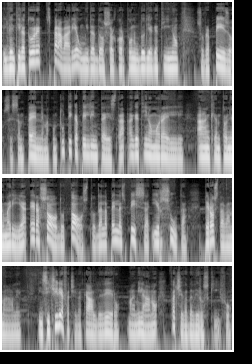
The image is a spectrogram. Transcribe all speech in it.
Il ventilatore sparava aria umida addosso al corpo nudo di Agatino. Sovrappeso, sessantenne, ma con tutti i capelli in testa, Agatino Morelli, anche Antonio Maria, era sodo, tosto, dalla pelle spessa, irsuta, però stava male. In Sicilia faceva caldo, è vero, ma a Milano faceva davvero schifo.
